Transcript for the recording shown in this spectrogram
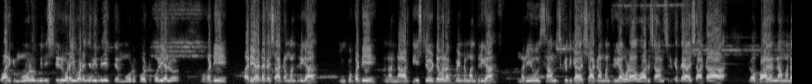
వారికి మూడు మినిస్ట్రీలు కూడా ఇవ్వడం జరిగింది. మూడు పోర్ట్ఫోలియోలు. ఒకటి పర్యాటక శాఖ మంత్రిగా ఇంకొకటి మన నార్త్ ఈస్ట్ డెవలప్మెంట్ మంత్రిగా మరియు సాంస్కృతిక శాఖ మంత్రిగా కూడా వారు సాంస్కృతిక శాఖలో భాగంగా మన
